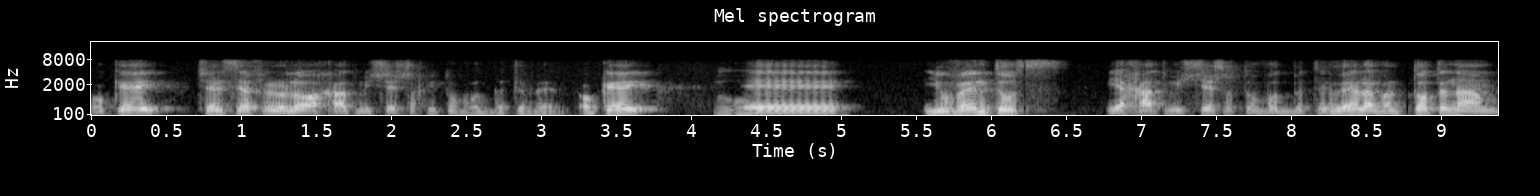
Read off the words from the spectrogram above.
אוקיי? צ'לסי אפילו לא אחת משש הכי טובות בתבל, אוקיי? ברור. אה, יובנטוס היא אחת משש הטובות בתבל, אבל טוטנאם,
